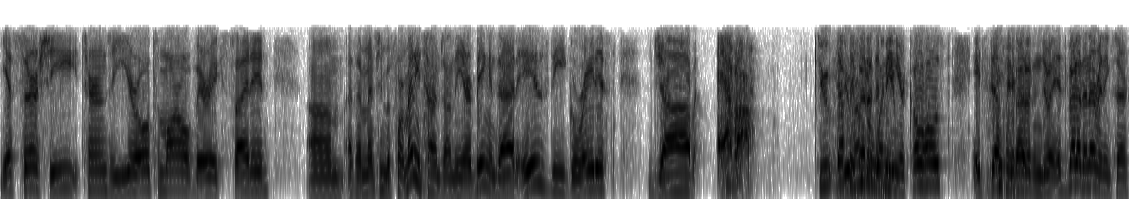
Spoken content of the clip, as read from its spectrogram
Yes, sir. She turns a year old tomorrow. Very excited. Um, as I mentioned before many times on the air, being a dad is the greatest job ever. Do you, Definitely you better than being you, your co-host. It's definitely better than doing. It's better than everything, sir.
